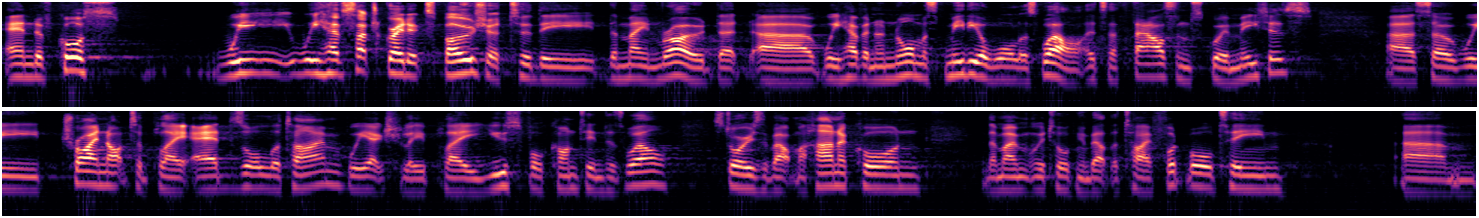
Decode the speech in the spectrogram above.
And of course, we, we have such great exposure to the, the main road that uh, we have an enormous media wall as well. It's a thousand square meters. Uh, so we try not to play ads all the time. We actually play useful content as well. Stories about MahaNakhon. At the moment, we're talking about the Thai football team. Um,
